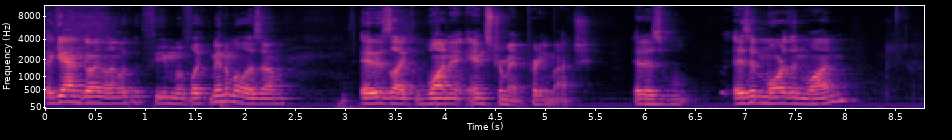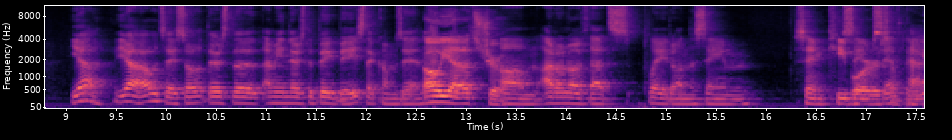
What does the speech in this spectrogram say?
again going along with the theme of like minimalism, it is like one instrument pretty much. It is. Is it more than one? yeah yeah I would say so there's the I mean there's the big bass that comes in Oh yeah, that's true. um I don't know if that's played on the same Same keyboard same or something. patch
